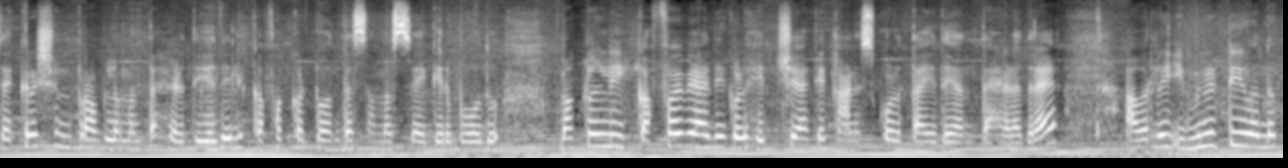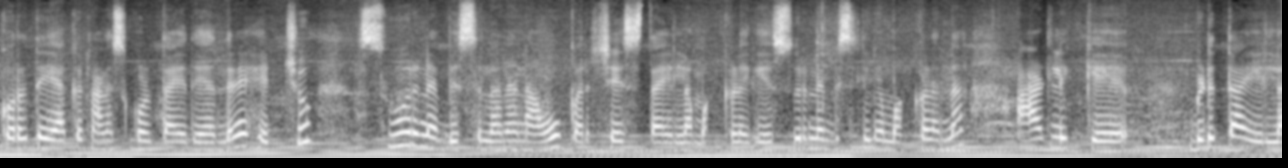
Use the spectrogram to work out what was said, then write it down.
ಸೆಕ್ರೆಷನ್ ಪ್ರಾಬ್ಲಮ್ ಅಂತ ಹೇಳ್ತೀವಿ. ಎದೆಯಲ್ಲಿ ಕಫ ಕಟ್ಟುವಂಥ ಸಮಸ್ಯೆ ಆಗಿರ್ಬೋದು ಮಕ್ಕಳಲ್ಲಿ ಕಫ ವ್ಯಾಧಿಗಳು ಹೆಚ್ಚು ಯಾಕೆ ಕಾಣಿಸ್ಕೊಳ್ತಾ ಇದೆ ಅಂತ ಹೇಳಿದ್ರೆ, ಅವರಲ್ಲಿ ಇಮ್ಯುನಿಟಿ ಒಂದು ಕೊರತೆ ಯಾಕೆ ಕಾಣಿಸ್ಕೊಳ್ತಾ ಇದೆ ಅಂದರೆ ಹೆಚ್ಚು ಸೂರ್ಯನ ಬಿಸಿಲನ್ನು ನಾವು ಪರಿಚಯಿಸ್ತಾ ಇಲ್ಲ ಮಕ್ಕಳಿಗೆ. ಸೂರ್ಯನ ಬಿಸಿಲಿಗೆ ಮಕ್ಕಳನ್ನು ಆಡಲಿಕ್ಕೆ ಬಿಡ್ತಾ ಇಲ್ಲ.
